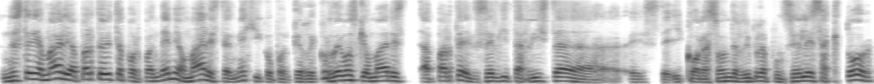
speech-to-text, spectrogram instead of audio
No estaría mal, y aparte ahorita por pandemia Omar está en México, porque recordemos que Omar, es, aparte de ser guitarrista este, y corazón de Rip Rapunzel, es actor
